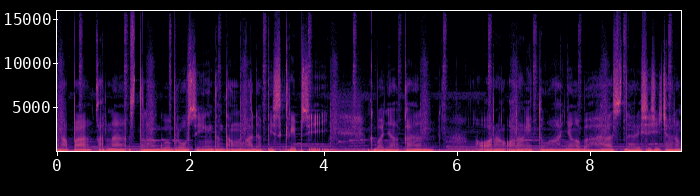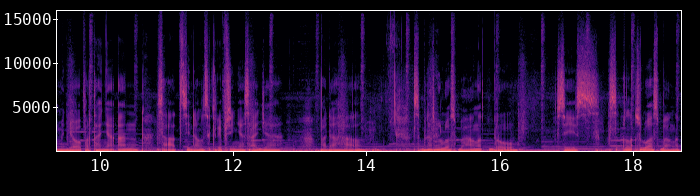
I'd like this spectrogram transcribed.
Kenapa? Karena setelah gue browsing tentang menghadapi skripsi, kebanyakan orang-orang itu hanya ngebahas dari sisi cara menjawab pertanyaan saat sidang skripsinya saja. Padahal sebenarnya luas banget, bro. Sis luas banget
